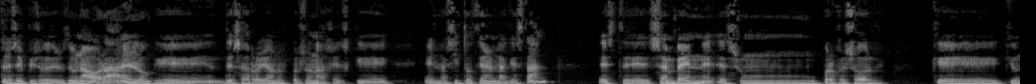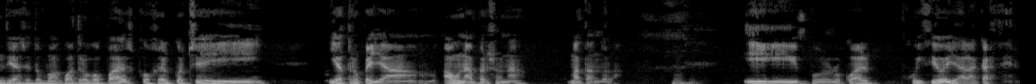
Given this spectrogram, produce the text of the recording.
tres episodios de una hora en lo que desarrollan los personajes que en la situación en la que están. Este Sam Ben es un profesor que, un día se toma cuatro copas, coge el coche y, atropella a una persona matándola. Y por lo cual juicio y a la cárcel.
